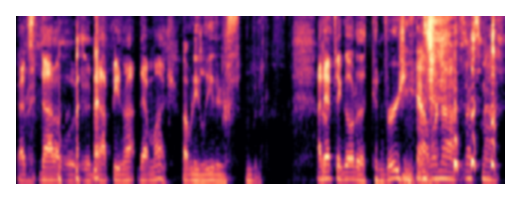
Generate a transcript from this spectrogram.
That's not a, it would not be not that much. How many liters? I'd have to go to the conversion. Yeah, we're not. That's not.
